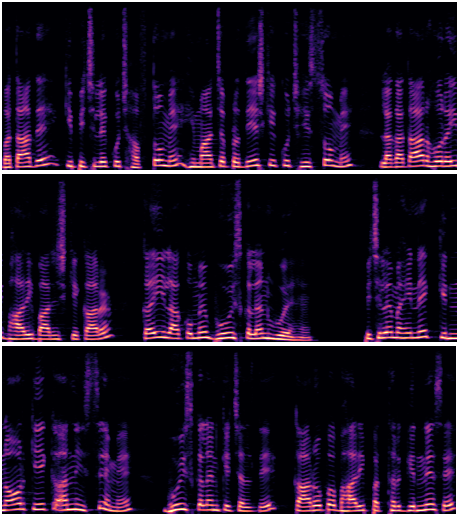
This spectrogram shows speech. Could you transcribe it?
बता दें कि पिछले कुछ हफ्तों में हिमाचल प्रदेश के कुछ हिस्सों में लगातार हो रही भारी बारिश के कारण कई इलाकों में भूस्खलन हुए हैं। पिछले महीने किन्नौर के एक अन्य हिस्से में भूस्खलन के चलते कारों पर भारी पत्थर गिरने से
